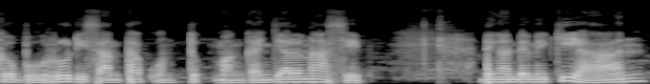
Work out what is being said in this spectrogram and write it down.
keburu disantap untuk mengganjal nasib. Dengan demikian,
